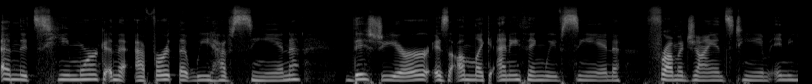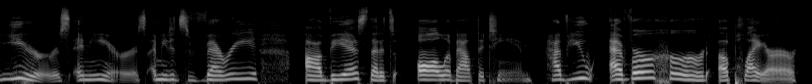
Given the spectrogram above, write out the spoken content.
and the teamwork and the effort that we have seen this year is unlike anything we've seen from a Giants team in years and years. I mean, it's very obvious that it's all about the team. Have you ever heard a player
